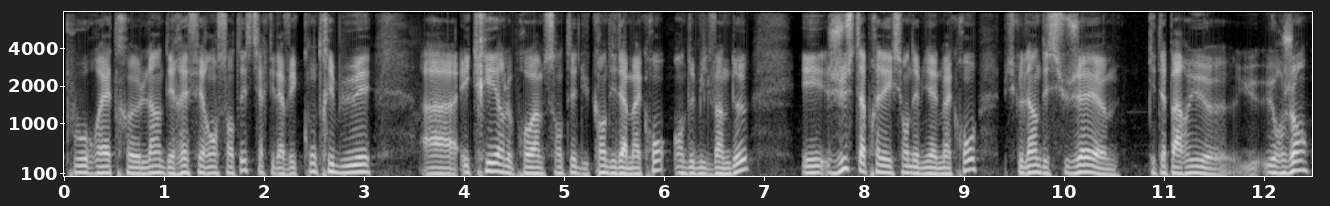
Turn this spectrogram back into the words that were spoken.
pour être l'un des référents santé, c'est-à-dire qu'il avait contribué à écrire le programme santé du candidat Macron en 2022. Et juste après l'élection d'Emmanuel Macron, puisque l'un des sujets qui est apparu euh, urgent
